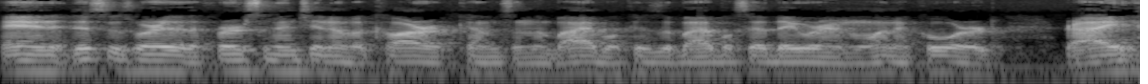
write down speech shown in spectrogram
And this is where the first mention of a car comes in the Bible, because the Bible said they were in one accord, right?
